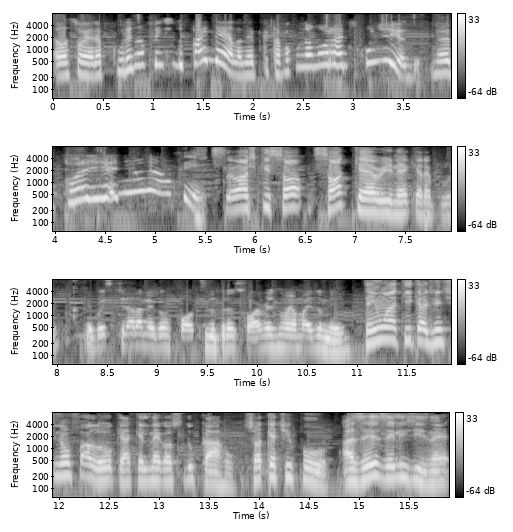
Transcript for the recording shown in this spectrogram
ela só era pura na frente do pai dela, né? Porque tava com o namorado escondido. Não é pura de jeito nenhum, não, filho. Eu acho que só, só a Carrie, né, que era pura. Depois que tiraram a Megan Fox do Transformers, não é mais o mesmo. Tem um aqui que a gente não falou, que é aquele negócio do carro. Só que é tipo, às vezes eles dizem, né?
